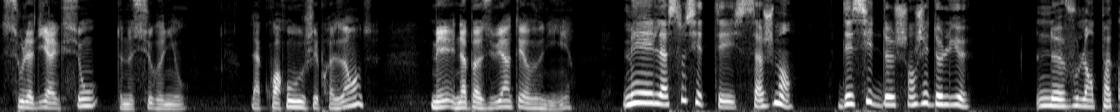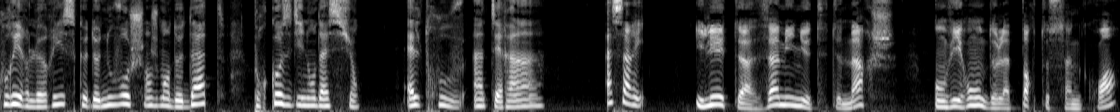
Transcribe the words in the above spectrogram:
sous la direction de M. Gognaud. La Croix-Rouge est présente, mais n'a pas eu à intervenir. Mais la société, sagement, décide de changer de lieu, ne voulant pas courir le risque de nouveaux changements de date pour cause d'inondation. Elle trouve un terrain à Sari. Il est à vingt minutes de marche environ de la porte Sainte-Croix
